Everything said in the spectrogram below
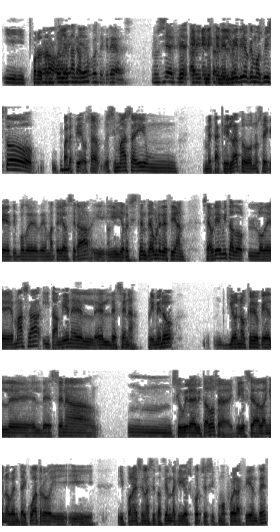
Y por lo No, tanto ya también... tampoco te creas. No sé si habéis, Eh, habéis en, el vídeo que hemos visto parecía, o sea, es más ahí un metacrilato, no sé qué tipo de, de material será, y, y resistente. Hombre, decían, se habría imitado lo de Massa y también el, el de Sena. Primero, yo no creo que el, de- el de Sena mm, se hubiera evitado, o sea, hay que irse al año 94 y, y, y ponerse en la situación de aquellos coches y cómo fue el accidente.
